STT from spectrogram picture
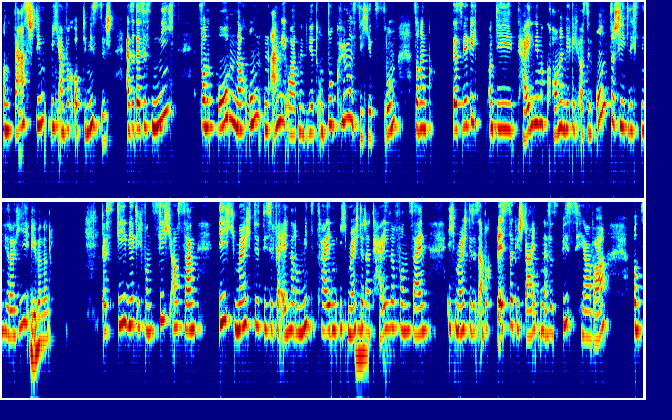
Und das stimmt mich einfach optimistisch. Also, dass es nicht von oben nach unten angeordnet wird und du kümmerst dich jetzt drum, sondern dass wirklich, und die Teilnehmer kommen wirklich aus den unterschiedlichsten Hierarchieebenen, mhm. Dass die wirklich von sich aus sagen, ich möchte diese Veränderung mittreiben, ich möchte mhm. da Teil davon sein, ich möchte das einfach besser gestalten, als es bisher war. Und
